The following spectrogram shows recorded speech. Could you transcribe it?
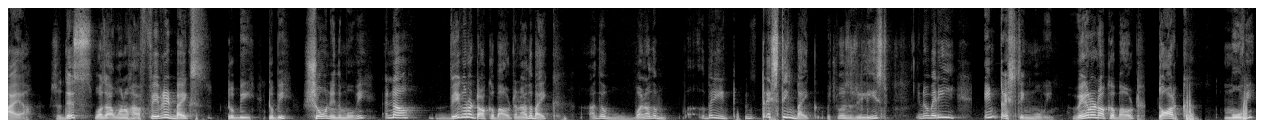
आया So this was our, one of our favorite bikes to be to be shown in the movie. And now we're going to talk about another bike, another one of the very interesting bike which was released in a very interesting movie. We're going to talk about Torque movie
